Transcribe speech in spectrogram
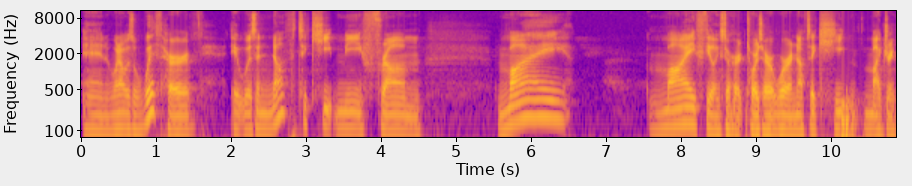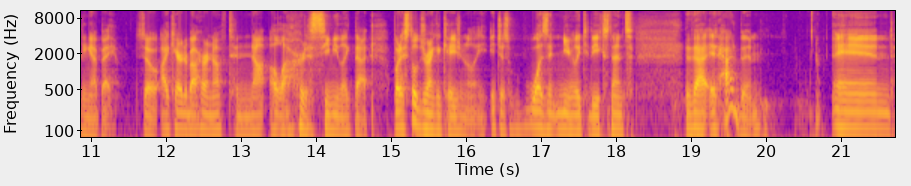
And when I was with her, it was enough to keep me from my my feelings to her towards her were enough to keep my drinking at bay. So I cared about her enough to not allow her to see me like that. But I still drank occasionally. It just wasn't nearly to the extent that it had been. And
